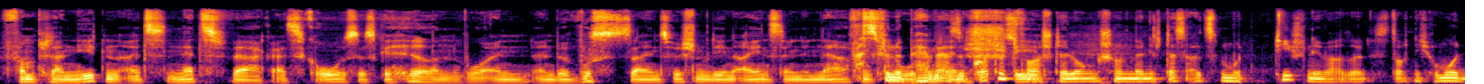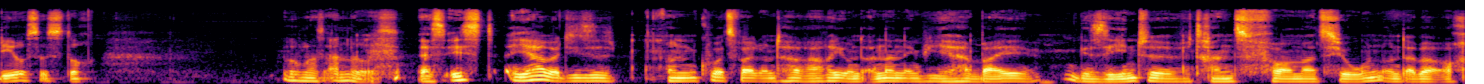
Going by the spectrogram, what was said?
vom Planeten als Netzwerk, als großes Gehirn, wo ein, ein Bewusstsein zwischen den einzelnen Nerven. Was für eine perverse entsteht. Gottesvorstellung schon, wenn ich das als Motiv nehme. Also das ist doch nicht Homo Deus, das ist doch irgendwas anderes. Es ist, ja, aber diese von Kurzweil und Harari und anderen irgendwie herbeigesehnte Transformation und aber auch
